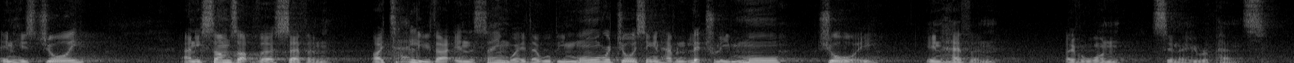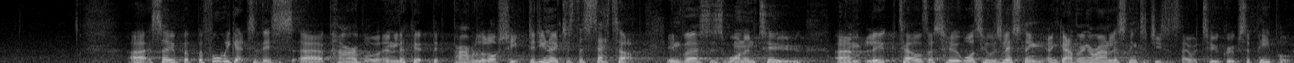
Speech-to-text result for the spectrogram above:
in his joy. And he sums up verse 7 I tell you that in the same way there will be more rejoicing in heaven, literally more joy in heaven over one sinner who repents. Uh, so, but before we get to this uh, parable and look at the parable of the lost sheep, did you notice the setup? In verses 1 and 2, um, Luke tells us who it was who was listening and gathering around listening to Jesus. There were two groups of people.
